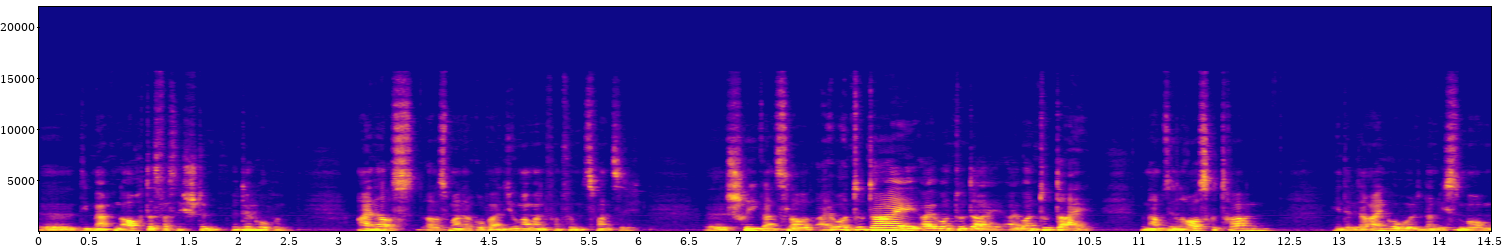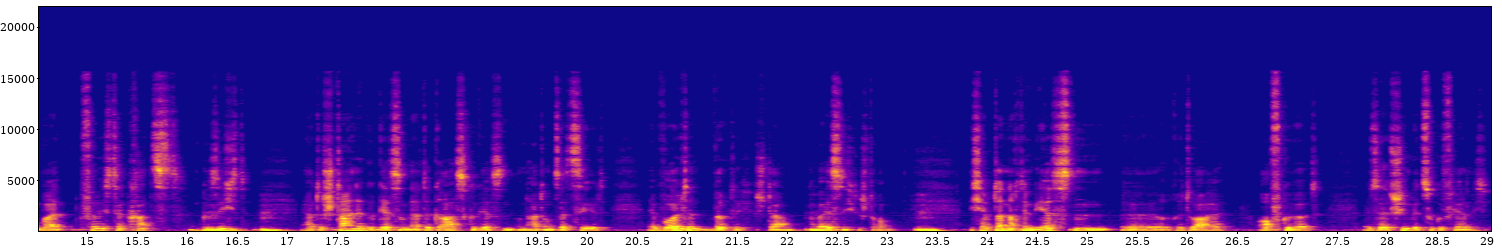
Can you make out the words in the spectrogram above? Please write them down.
äh, die merken auch, dass was nicht stimmt mit der mhm. Gruppe. Einer aus, aus meiner Gruppe, ein junger Mann von 25, äh, schrie ganz laut, I want to die, I want to die, I want to die. Dann haben sie ihn rausgetragen hinterher wieder reingeholt und am nächsten Morgen war er völlig zerkratzt im mhm. Gesicht. Mhm. Er hatte Steine gegessen, er hatte Gras gegessen und hat uns erzählt, er wollte wirklich sterben, mhm. aber er ist nicht gestorben. Mhm. Ich habe dann nach dem ersten äh, Ritual aufgehört. Es erschien mir zu gefährlich.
